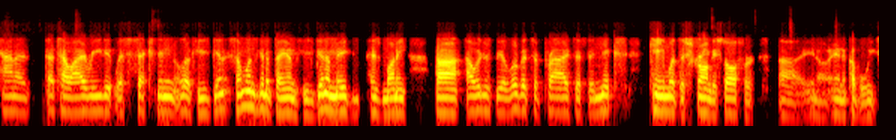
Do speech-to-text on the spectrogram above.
kind of that's how I read it with Sexton. Look, he's gonna someone's gonna pay him. He's gonna make his money. Uh, I would just be a little bit surprised if the Knicks came with the strongest offer you know, in a couple weeks.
